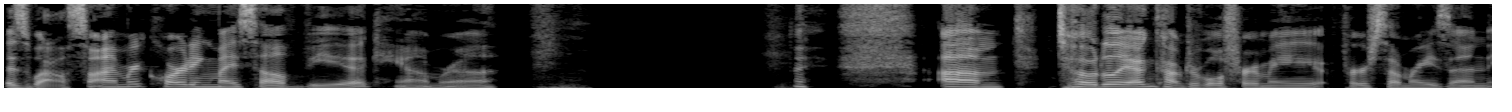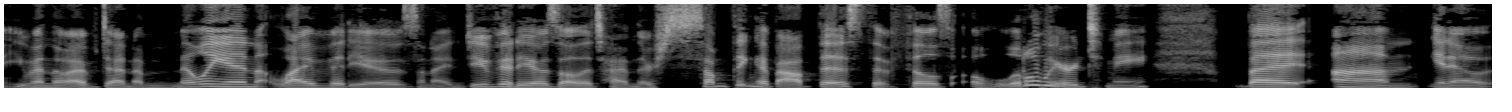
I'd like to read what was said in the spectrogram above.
as well. So I'm recording myself via camera. um, totally uncomfortable for me for some reason, even though I've done a million live videos and I do videos all the time. There's something about this that feels a little weird to me. But, um, you know,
